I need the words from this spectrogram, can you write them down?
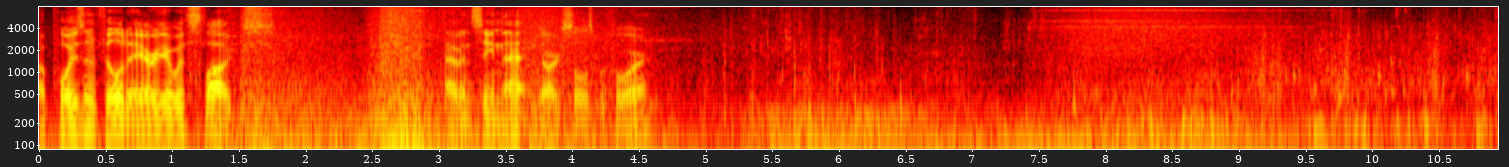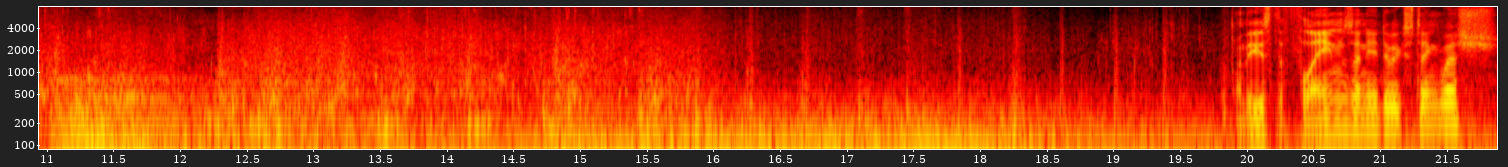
A poison-filled area with slugs. Haven't seen that in Dark Souls before. These the flames I need to extinguish?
